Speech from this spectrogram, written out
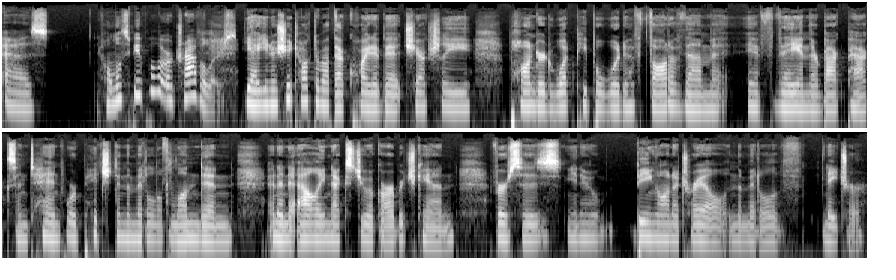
as homeless people or travelers? Yeah, you know, she talked about that quite a bit. She actually pondered what people would have thought of them if they and their backpacks and tent were pitched in the middle of London and an alley next to a garbage can versus, you know, being on a trail in the middle of nature.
